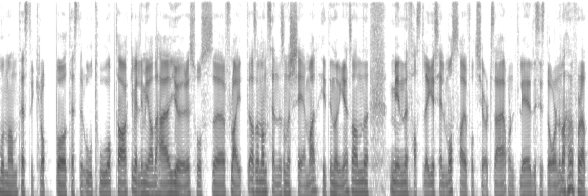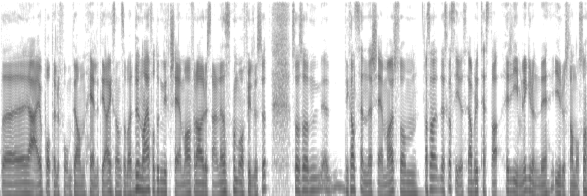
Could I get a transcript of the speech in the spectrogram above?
hvor man tester kropp og tester O2-opptak. Veldig mye av det her gjøres hos uh, flight Altså man sender sånne skjemaer hit til Norge. Så han, min fastlege Kjell Moss har jo fått kjørt seg ordentlig de siste årene, da. For at, uh, jeg er jo på telefonen til han hele tida. Så bare Du, nå har jeg fått et nytt skjema fra russerne som må fylles ut. Så, så de kan sende skjemaer som Altså, det skal sies, jeg har blitt testa rimelig grundig i Russland også,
